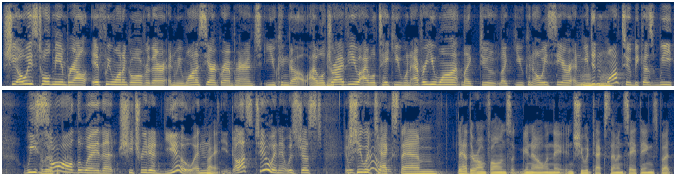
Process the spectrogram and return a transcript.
she always told me and Brielle, if we want to go over there and we want to see our grandparents, you can go. I will drive you. I will take you whenever you want. Like do like you can always see her. And we didn't mm-hmm. want to because we we saw the way that she treated you and Right. us too. And it was just it was she would text them. They had their own phones, you know, and they and she would text them and say things, but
